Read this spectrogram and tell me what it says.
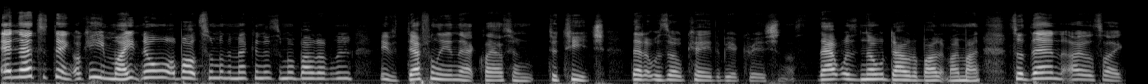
And that's the thing. Okay, he might know about some of the mechanism about evolution. He was definitely in that classroom to teach that it was okay to be a creationist. That was no doubt about it in my mind. So then I was like,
